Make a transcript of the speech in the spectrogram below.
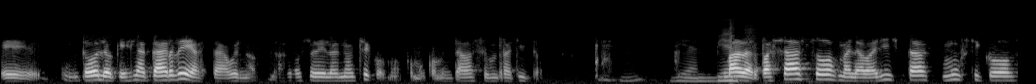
eh, en todo lo que es la tarde hasta, bueno, las 12 de la noche, como, como comentaba hace un ratito. Bien, bien. Va a haber payasos, malabaristas, músicos,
